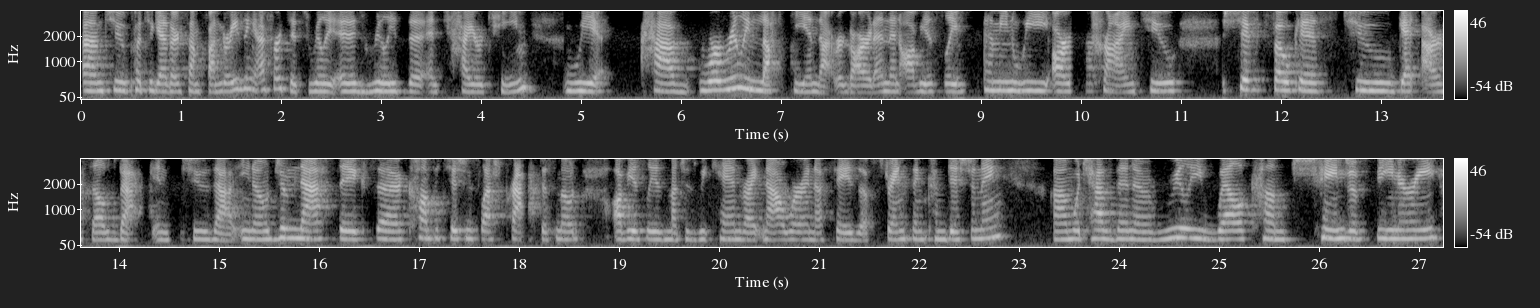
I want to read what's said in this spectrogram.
um, to put together some fundraising efforts. It's really it is really the entire team. We have we're really lucky in that regard. And then obviously i mean we are trying to shift focus to get ourselves back into that you know gymnastics uh, competition slash practice mode. Obviously as much as we can right now we're in a phase of strength and conditioning um, which has been a really welcome change of scenery.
